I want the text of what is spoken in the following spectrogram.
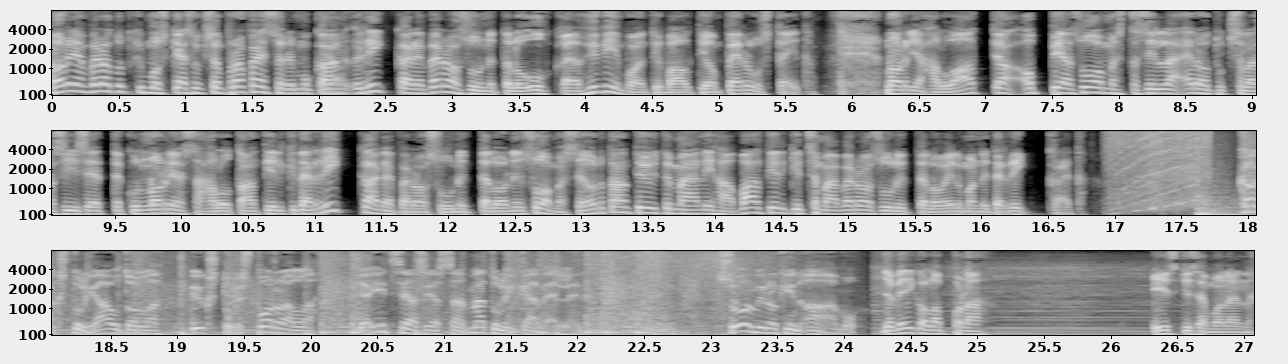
Norjan verotutkimuskeskuksen professorin mukaan Joo. rikkaiden verosuunnittelu uhkaa jo hyvinvointivaltion perusteita. Norja haluaa ottaa oppia Suomesta sillä erotuksella siis, että kun Norjassa halutaan tilkitä rikkaiden verosuunnittelua, niin Suomessa joudutaan tyytymään ihan vaan tilkitsemään verosuunnittelua ilman niitä rikkaita. Kaksi tuli autolla, yksi tuli sporalla ja itse asiassa mä tulin kävellen. Suomirokin aamu. Ja viikonloppuna iski semmonen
